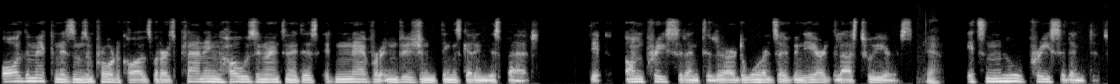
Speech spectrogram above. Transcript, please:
all the mechanisms and protocols, whether it's planning, housing, or anything like this, it never envisioned things getting this bad. The unprecedented are the words I've been hearing the last two years. Yeah. It's no precedented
